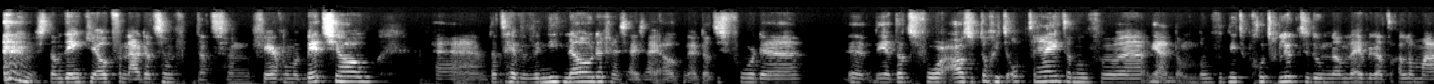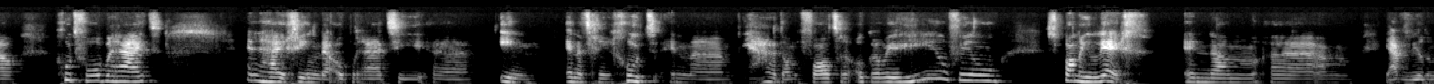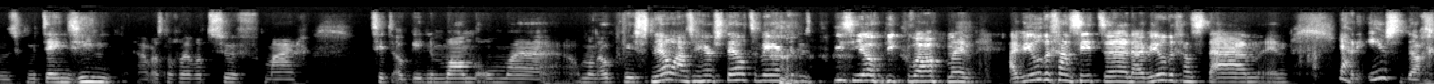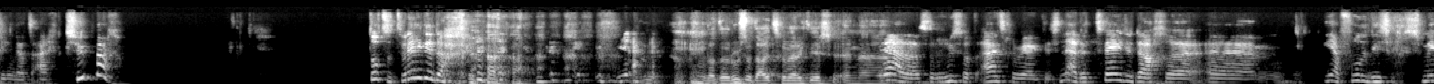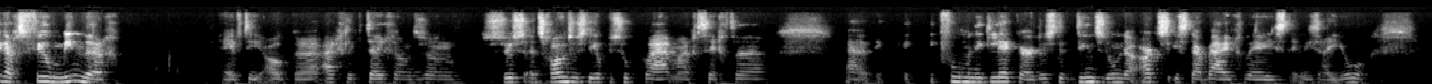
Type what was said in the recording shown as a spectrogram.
dus dan denk je ook van, nou, dat is een, dat is een ver van mijn bedshow. Uh, dat hebben we niet nodig. En zij zei ook, nou, dat is voor de. Uh, ja, dat is voor als er toch iets optreedt, dan hoeven we, ja, dan hoeven we het niet op goed geluk te doen. Dan hebben we dat allemaal goed voorbereid. En hij ging de operatie uh, in. En het ging goed. En ja, dan valt er ook alweer heel veel spanning weg. En dan, ehm, ja, we wilden hem natuurlijk meteen zien. Hij was nog wel wat suf, maar het zit ook in de man om, uh, om dan ook weer snel aan zijn herstel te werken. Dus de visio die kwam en hij wilde gaan zitten en hij wilde gaan staan. En ja, de eerste dag ging dat eigenlijk super. Tot de tweede dag. ja. Dat de roes wat uitgewerkt is. En, uh... Ja, dat de roes wat uitgewerkt is. Nou, de tweede dag uh, ja, voelde hij zich smiddags veel minder. Heeft hij ook uh, eigenlijk tegen zijn zus en schoonzus die op bezoek kwamen gezegd... ja, ik, ik, ik voel me niet lekker. Dus de dienstdoende arts is daarbij geweest. En die zei, joh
